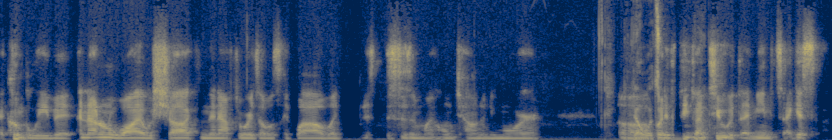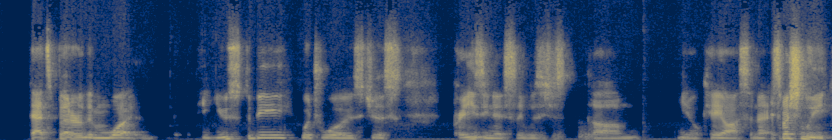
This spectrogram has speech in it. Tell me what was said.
I couldn't believe it, and I don't know why I was shocked. And then afterwards, I was like, wow, like this this isn't my hometown anymore. Uh, know what's- but at the same time, too, it, I mean, it's I guess that's better than what it used to be, which was just craziness. It was just um, you know chaos, and I, especially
